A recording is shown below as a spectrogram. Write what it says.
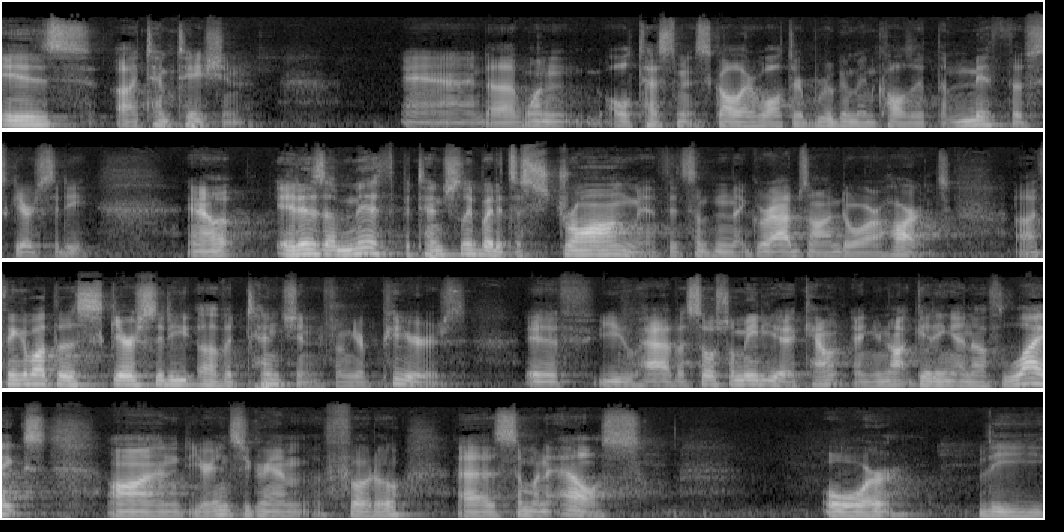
is a temptation. And uh, one Old Testament scholar, Walter Brueggemann, calls it the myth of scarcity. Now, it is a myth potentially, but it's a strong myth. It's something that grabs onto our hearts. Uh, think about the scarcity of attention from your peers. If you have a social media account and you're not getting enough likes on your Instagram photo as someone else, or the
